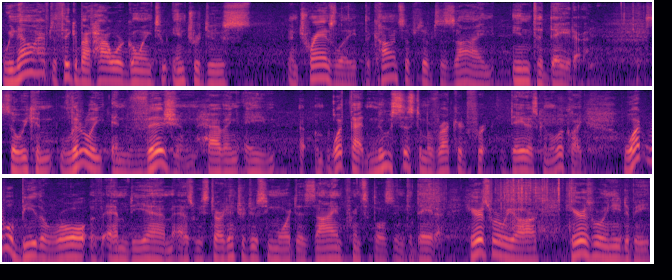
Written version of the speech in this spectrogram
we now have to think about how we're going to introduce and translate the concepts of design into data. So we can literally envision having a, what that new system of record for data is going to look like. What will be the role of MDM as we start introducing more design principles into data? Here's where we are, here's where we need to be,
